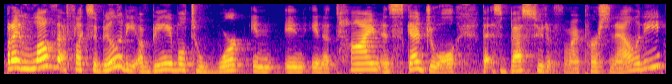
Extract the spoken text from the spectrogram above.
but I love that flexibility of being able to work in in in a time and schedule that is best suited for my personality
